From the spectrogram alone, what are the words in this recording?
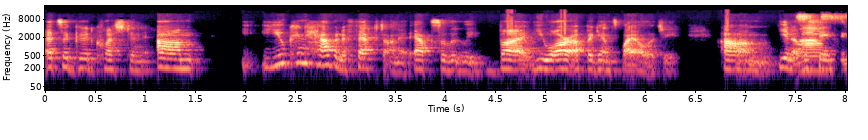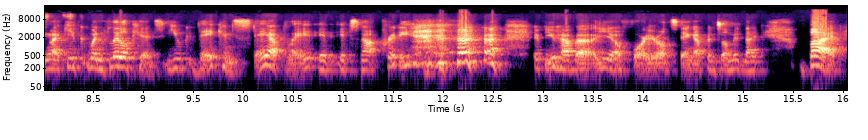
That's a good question. Um, you can have an effect on it absolutely but you are up against biology um, you know wow. the same thing like you when little kids you they can stay up late it, it's not pretty if you have a you know four year old staying up until midnight. But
